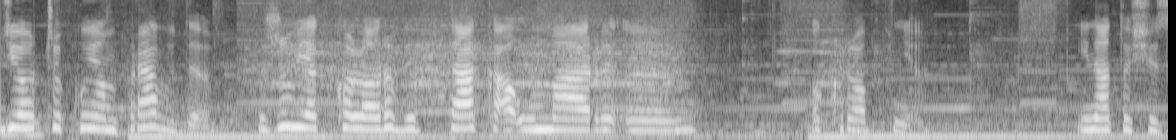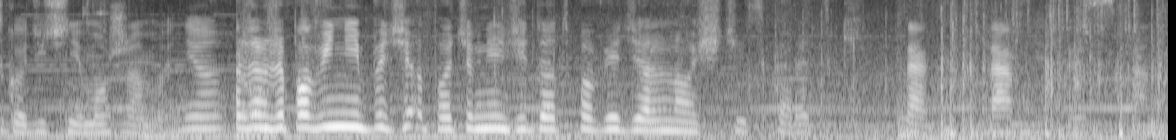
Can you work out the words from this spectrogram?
Ludzie oczekują prawdy. Żył jak kolorowy ptak, a umarł y, okropnie. I na to się zgodzić nie możemy, nie? Uważam, że powinni być pociągnięci do odpowiedzialności z karetki. Tak, dla mnie to jest skandal.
